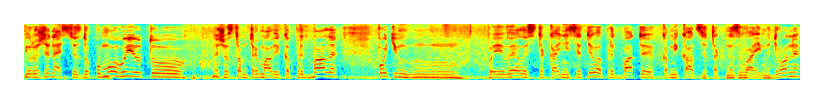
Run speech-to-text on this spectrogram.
розженеться з допомогою, то ми щось там три Мавіка придбали. Потім появилась така ініціатива придбати камікадзе, так називаємо дрони.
